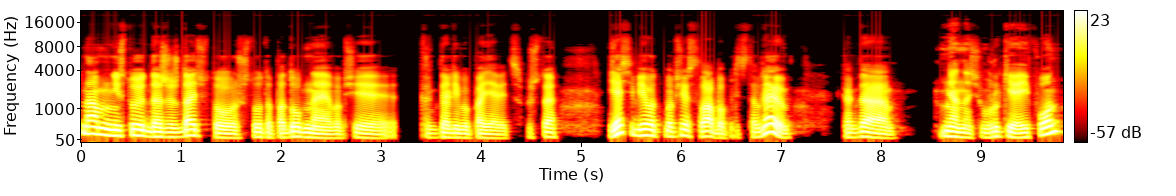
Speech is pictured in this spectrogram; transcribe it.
нам не стоит даже ждать, что что-то подобное вообще когда-либо появится. Потому что я себе вот вообще слабо представляю, когда у меня, значит, в руке iPhone,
